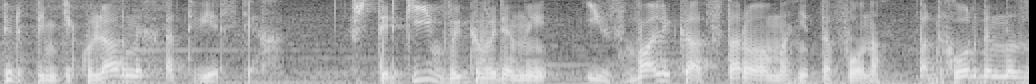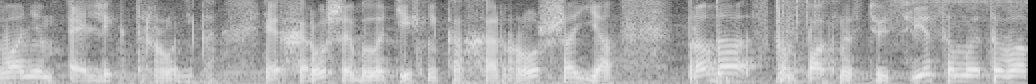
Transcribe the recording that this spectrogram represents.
перпендикулярных отверстиях. Штырьки выковырены из валика от старого магнитофона под гордым названием электроника. Эх, хорошая была техника, хорошая. Правда, с компактностью и с весом этого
